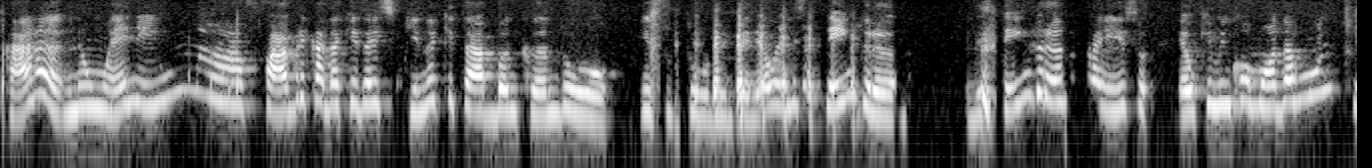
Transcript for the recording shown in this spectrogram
Cara, não é nenhuma fábrica daqui da esquina que tá bancando isso tudo, entendeu? Eles têm grana. Eles têm grana para isso. É o que me incomoda muito.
